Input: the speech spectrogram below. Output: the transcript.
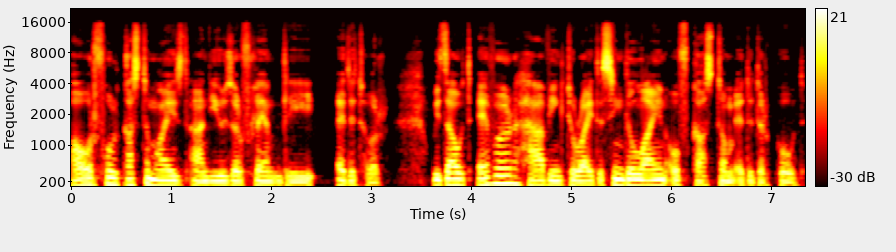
powerful, customized, and user-friendly editor without ever having to write a single line of custom editor code.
